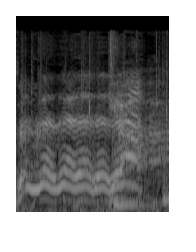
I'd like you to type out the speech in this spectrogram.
Yeah.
